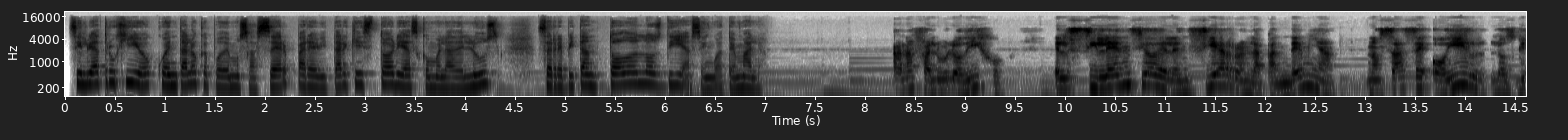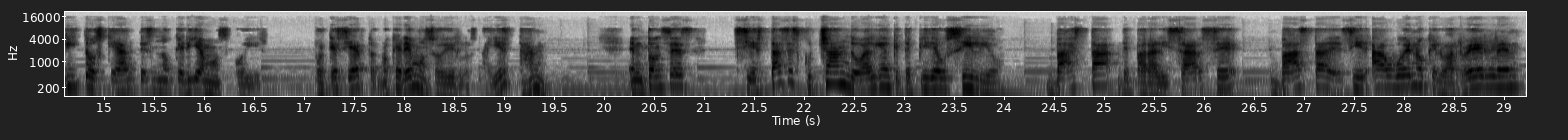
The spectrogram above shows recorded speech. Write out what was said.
Silvia Trujillo cuenta lo que podemos hacer para evitar que historias como la de Luz se repitan todos los días en Guatemala. Ana Falú lo dijo, el silencio del encierro en la pandemia nos hace oír los gritos que antes no queríamos oír. Porque es cierto, no queremos oírlos, ahí están. Entonces, si estás escuchando a alguien que te pide auxilio, basta de paralizarse, basta de decir, ah, bueno, que lo arreglen.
